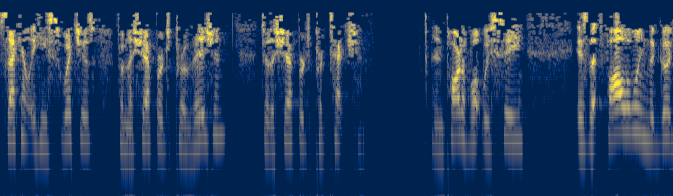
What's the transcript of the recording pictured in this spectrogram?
Secondly, he switches from the shepherd's provision to the shepherd's protection. And part of what we see is that following the Good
